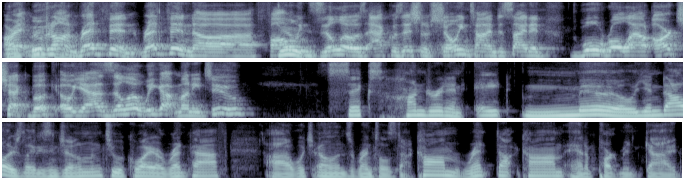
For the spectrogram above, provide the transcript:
All right, moving on. Redfin. Redfin, uh, following Zillow's acquisition of Showing Time, decided we'll roll out our checkbook. Oh yeah, Zillow, we got money too. Six hundred and eight million dollars, ladies and gentlemen, to acquire RentPath, uh, which owns rentals.com, rent.com, and apartment guide.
